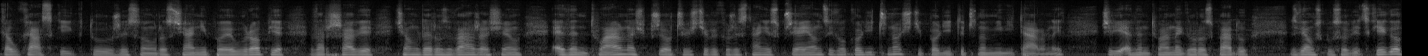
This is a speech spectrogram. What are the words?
kaukaskiej, którzy są rozsiani po Europie. W Warszawie ciągle rozważa się ewentualność, przy oczywiście wykorzystaniu sprzyjających okoliczności polityczno-militarnych, czyli ewentualnego rozpadu Związku Sowieckiego,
